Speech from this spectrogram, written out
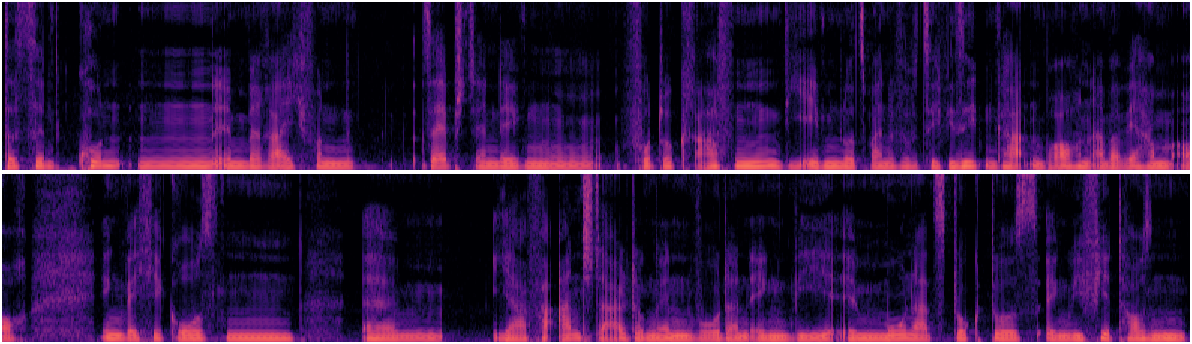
Das sind Kunden im Bereich von selbstständigen Fotografen, die eben nur 250 Visitenkarten brauchen, aber wir haben auch irgendwelche großen ähm, ja, Veranstaltungen, wo dann irgendwie im Monatsduktus irgendwie 4000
